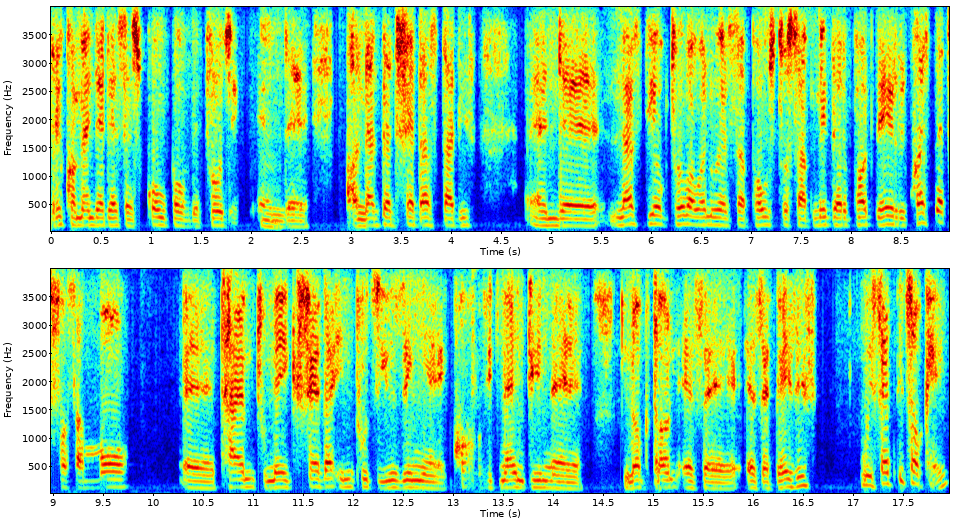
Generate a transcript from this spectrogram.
recommended as a scope of the project mm. and uh, conducted further studies. And uh, last year, October, when we were supposed to submit the report, they requested for some more uh, time to make further inputs using uh, COVID 19 uh, lockdown as a, as a basis. We said it's okay.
